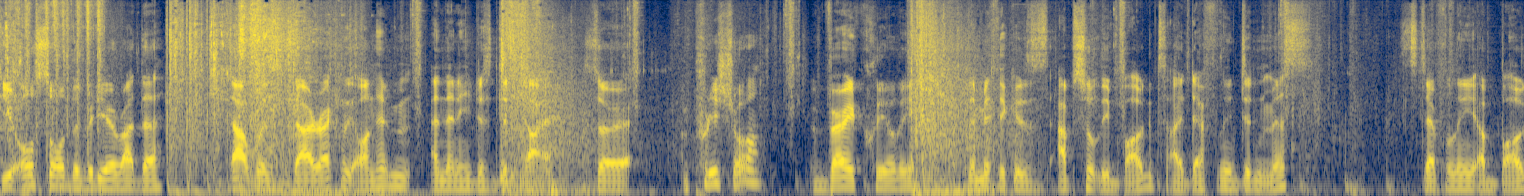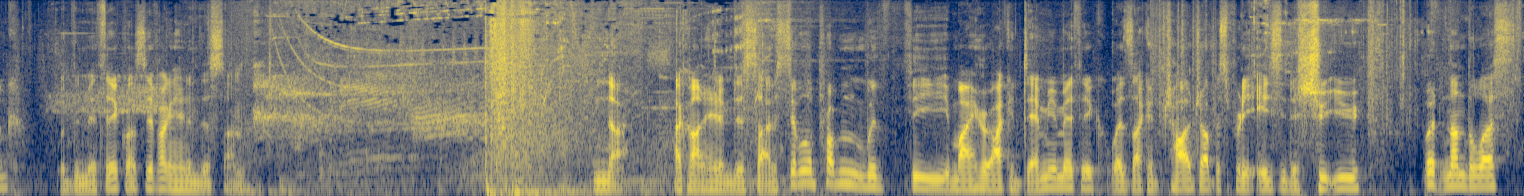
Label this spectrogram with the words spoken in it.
You all saw the video right there. That was directly on him, and then he just didn't die. So, I'm pretty sure, very clearly, the Mythic is absolutely bugged. I definitely didn't miss. It's definitely a bug with the Mythic. Let's see if I can hit him this time. No, I can't hit him this time. Similar problem with the My Hero Academia Mythic, where it's like a charge up, it's pretty easy to shoot you. But nonetheless,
